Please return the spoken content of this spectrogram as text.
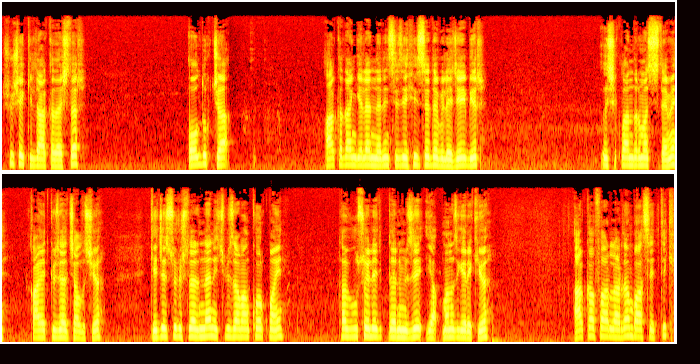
Şu şekilde arkadaşlar oldukça arkadan gelenlerin sizi hissedebileceği bir ışıklandırma sistemi gayet güzel çalışıyor. Gece sürüşlerinden hiçbir zaman korkmayın. Tabi bu söylediklerimizi yapmanız gerekiyor. Arka farlardan bahsettik.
